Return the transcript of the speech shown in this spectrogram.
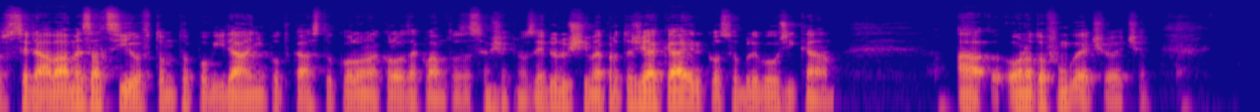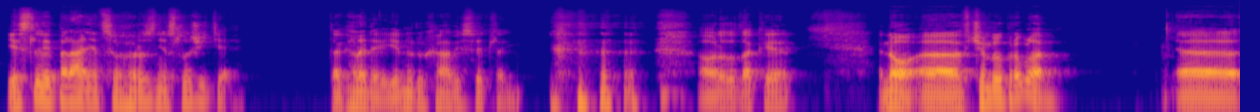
si dáváme za cíl v tomto povídání podcastu Kolo na kolo, tak vám to zase všechno zjednodušíme, protože jak já, Jirko, s oblibou říkám, a ono to funguje, člověče, jestli vypadá něco hrozně složitě, tak hledej jednoduchá vysvětlení. a ono to tak je. No, eh, v čem byl problém? Eh,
